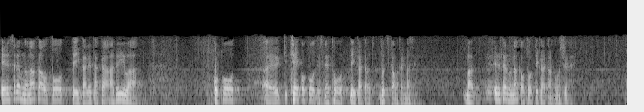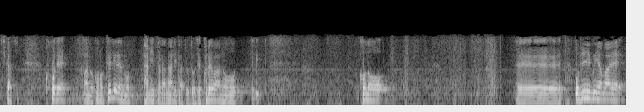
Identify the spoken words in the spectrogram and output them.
エルサレムの中を通って行かれたかあるいはここを、えー、渓谷をですね通って行かれたかどっちか分かりません。まあエルサレムの中を通って行かれたのかもしれない。しかしここであのこのケデレの谷っていうのは何かというとでこれはあのこの、えー、オリーブ山へ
